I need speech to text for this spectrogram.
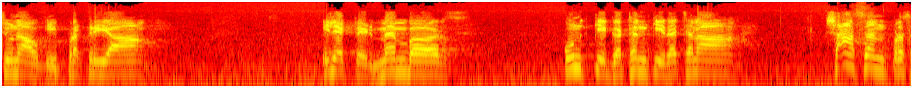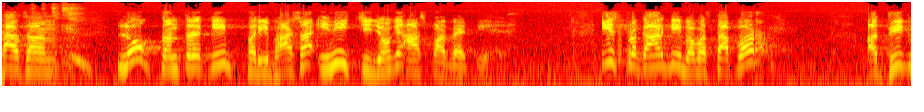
चुनाव की प्रक्रिया इलेक्टेड मेंबर्स उनके गठन की रचना, शासन, प्रशासन, लोकतंत्र की परिभाषा इन्हीं चीज़ों के आसपास रहती है। इस प्रकार की व्यवस्था पर अधिक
